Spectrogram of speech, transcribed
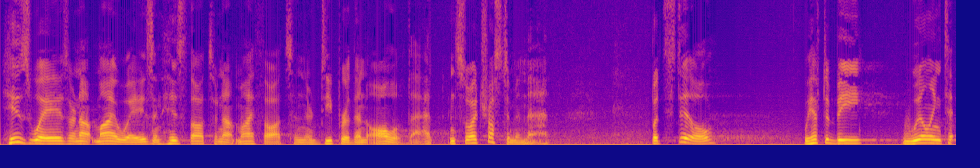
his ways are not my ways and his thoughts are not my thoughts, and they're deeper than all of that. And so I trust him in that. But still, we have to be willing to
